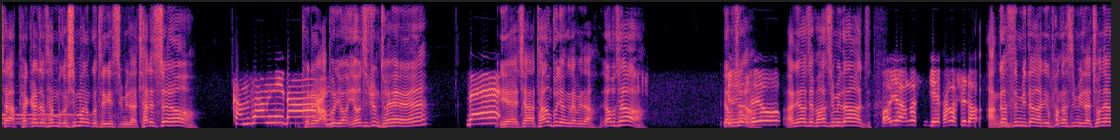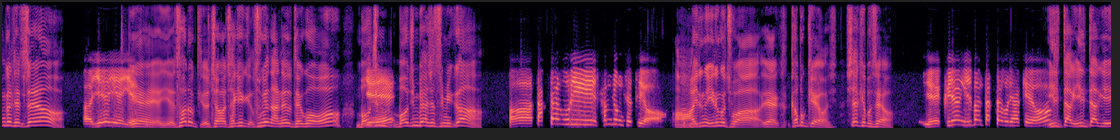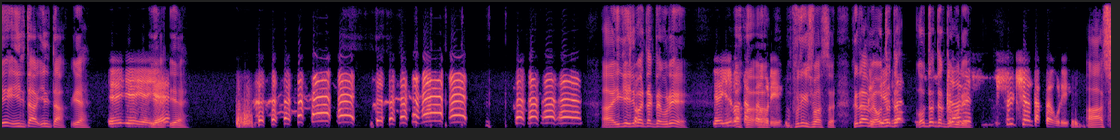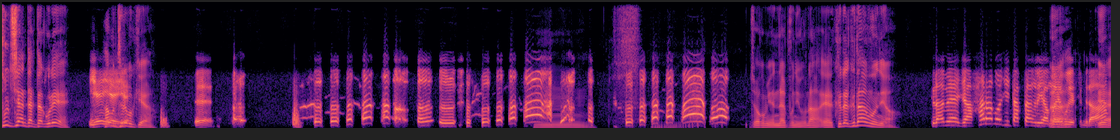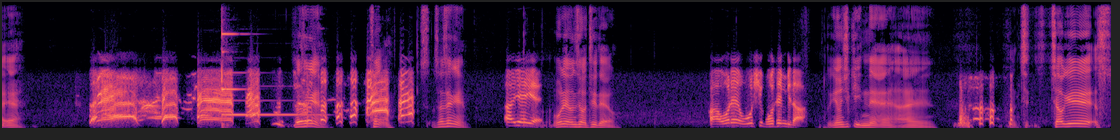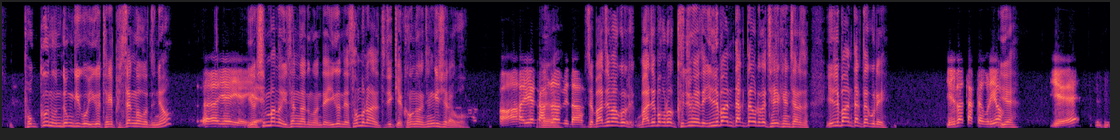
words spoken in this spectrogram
자, 백화점 상품권 10만 원권 드리겠습니다. 잘했어요. 감사합니다. 그래, 앞으로 연, 연습 좀 더 해. 네. 예, 자, 다음 분 연결합니다. 여보세요? 여보세요? 예, 여보세요? 안녕하세요. 반갑습니다. 아, 예, 안 갔, 예, 반갑습니다. 안 갔습니다가 아니고 반갑습니다. 전화 연결됐어요? 아, 예, 예, 예. 예, 예. 서로 저 자기 소개는 안 해도 되고 뭐, 예. 준, 뭐 준비하셨습니까? 아, 딱따구리 3종 세트요. 아, 이런 거 이런 거 좋아. 예, 가- 가볼게요. 시작해 보세요. 예, 그냥 일반 딱따구리 할게요. 일딱 일딱이 일딱 일딱. 예. 예, 예, 예, 예, 예. 예. 아, 이게 일반 딱따구리. 예, 일반 딱따구리. 어, 어, 분위기 좋았어요. 그다음에 예, 어떤 딱- 그다- 어떤 그 딱따구리? 술 취한 딱따구리. 아, 술 취한 딱따구리. 예, 한번 예, 들어볼게요. 예. 음. 조금 옛날 분이구나. 예, 그다 그 다음은요. 그 다음에 이제 할아버지 딱따구리 한번 예. 해보겠습니다. 예, 예. 선생님, 선- 선생님, 아, 예, 예. 올해 연세 어떻게 돼요? 아, 올해 55세입니다. 연식기 있네. 아이. 지- 저기 복근 운동기구 이거 되게 비싼 거거든요. 아, 예, 예, 예. 이거 10만 원 이상 가는 건데 이건 내 선물 하나 드릴게요. 건강 챙기시라고. 아, 예, 감사합니다. 자, 마지막으로 마지막으로 그 중에서 일반 딱따구리가 제일 괜찮아서 일반 딱따구리. 일반 딱따구리요? 예. 예.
